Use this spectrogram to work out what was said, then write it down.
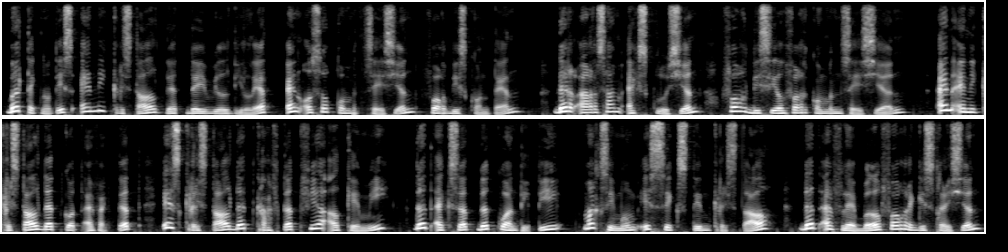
But take notice any crystal that they will delete and also compensation for this content. There are some exclusion for the silver compensation and any crystal that got affected is crystal that crafted via alchemy that exceed the quantity maximum is 16 crystal that available for registration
